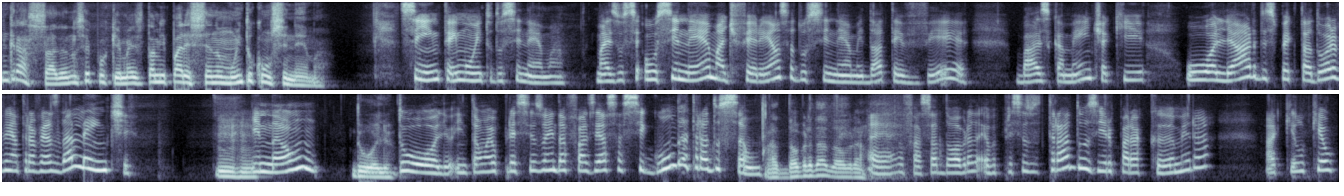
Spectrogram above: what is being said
Engraçado, eu não sei porquê, mas está me parecendo muito com o cinema. Sim, tem muito do cinema. Mas o, o cinema, a diferença do cinema e da TV, basicamente, é que o olhar do espectador vem através da lente. Uhum. E não do olho. Do olho. Então eu preciso ainda fazer essa segunda tradução. A dobra da dobra. É, eu faço a dobra. Eu preciso traduzir para a câmera aquilo que eu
